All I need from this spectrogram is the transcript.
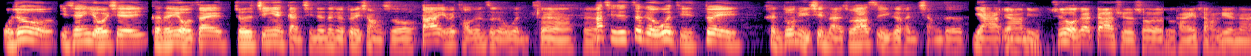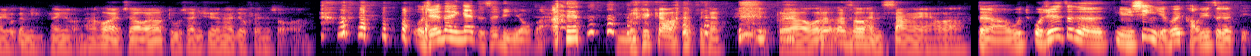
我就以前有一些可能有在就是经验感情的那个对象的时候，大家也会讨论这个问题。对啊，对啊。他其实这个问题对很多女性来说，它是一个很强的压压力。其实我在大学的时候有谈一场恋爱，有个女朋友，她后来知道我要读神学，那就分手了。我觉得那应该只是理由吧。你干嘛这样？对啊，我那那时候很伤哎，好不好？对啊，我我觉得这个女性也会考虑这个点，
